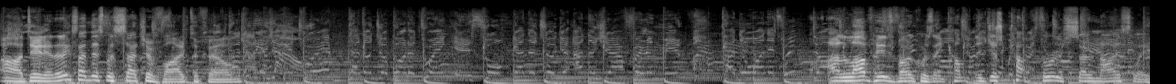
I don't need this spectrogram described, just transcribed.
Oh, dude, it looks like this was such a vibe to film. I love his vocals. They come, they just cut through so nicely.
